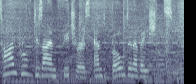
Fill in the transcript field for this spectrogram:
time-proof design features and bold innovations.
